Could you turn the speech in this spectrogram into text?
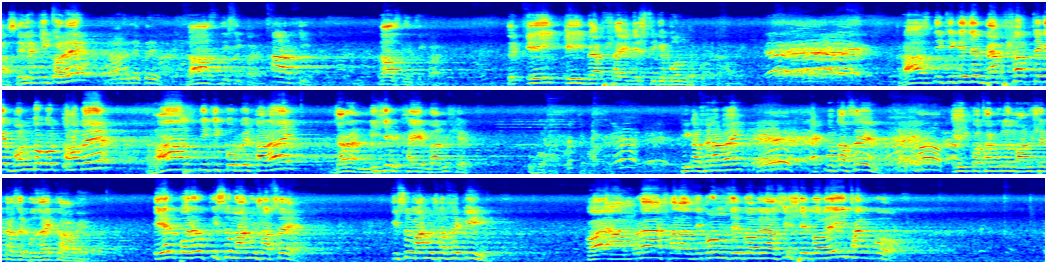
আর ছেলে কি করে? রাজনীতি। রাজনীতি করে। আর কি? রাজনীতি করে। তো এই এই ব্যবসায় দেশ থেকে বন্ধ করতে হবে। রাজনীতিকে যে ব্যবসার থেকে বন্ধ করতে হবে রাজনীতি করবে তারাই যারা নিজের খায়ে মানুষের উপকার করতে পারবে। ঠিক আছে না ভাই? একমত আছেন? এই কথাগুলো মানুষের কাছে বোঝাইতে হবে। এরপরেও কিছু মানুষ আছে। কিছু মানুষ আছে কি? কয়, আমরা সারা জীবন যে দলে আছি, সে দলেই থাকব।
